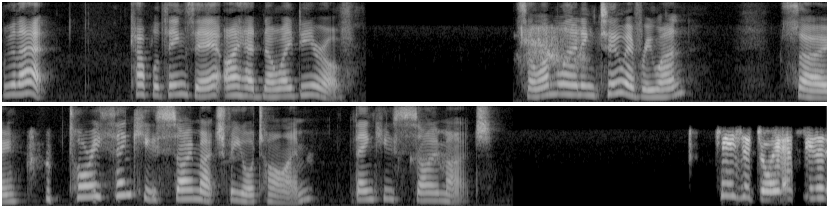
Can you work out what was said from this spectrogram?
Look at that. A Couple of things there I had no idea of. So I'm learning too, everyone. So, Tori, thank you so much for your time. Thank you so much. Pleasure, Joy. It's been an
